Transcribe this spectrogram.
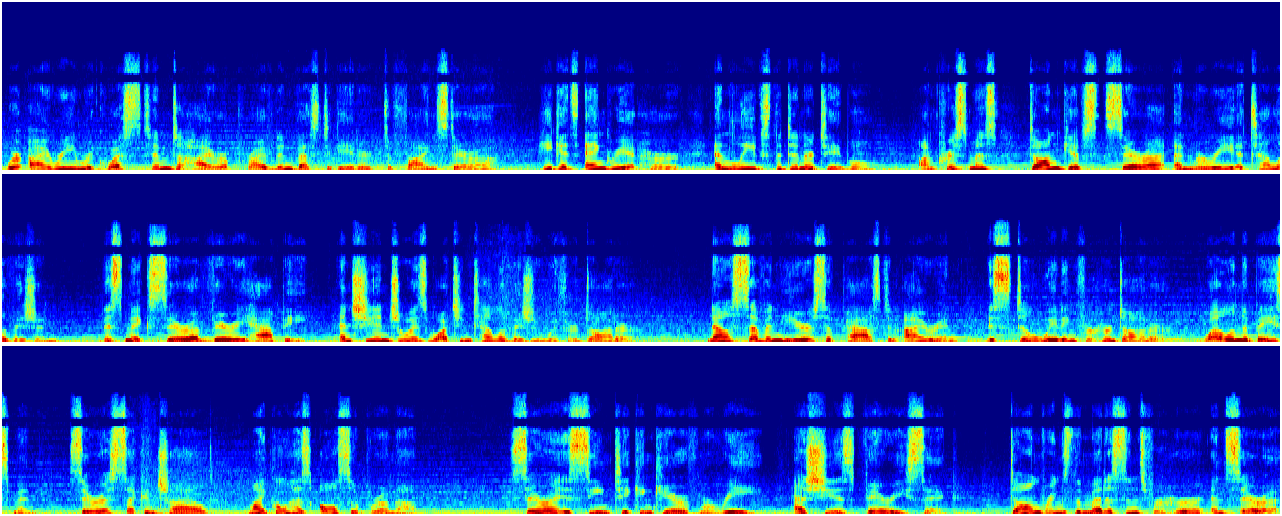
where Irene requests him to hire a private investigator to find Sarah. He gets angry at her and leaves the dinner table. On Christmas, Don gifts Sarah and Marie a television. This makes Sarah very happy, and she enjoys watching television with her daughter. Now seven years have passed and Irene is still waiting for her daughter. While in the basement, Sarah's second child, Michael, has also grown up. Sarah is seen taking care of Marie, as she is very sick. Don brings the medicines for her and Sarah,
